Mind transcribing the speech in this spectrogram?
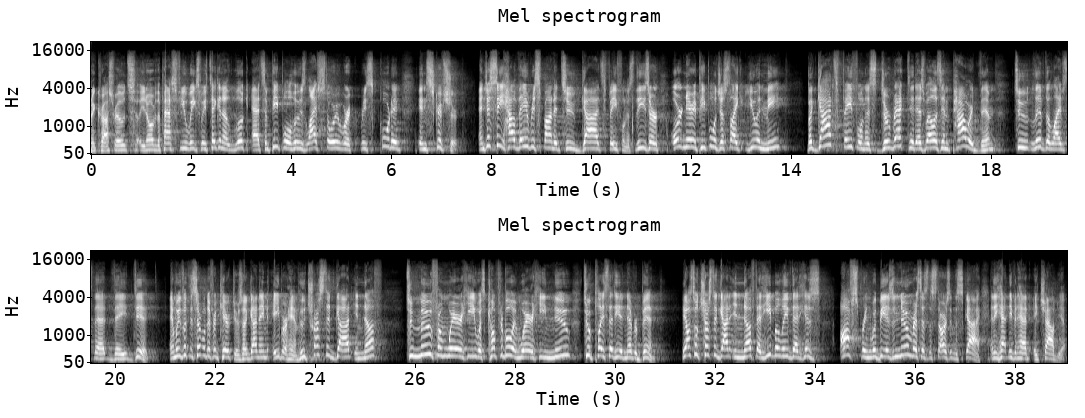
Morning, Crossroads. You know, over the past few weeks, we've taken a look at some people whose life story were recorded in Scripture and just see how they responded to God's faithfulness. These are ordinary people just like you and me, but God's faithfulness directed as well as empowered them to live the lives that they did. And we've looked at several different characters. A guy named Abraham who trusted God enough to move from where he was comfortable and where he knew to a place that he had never been. He also trusted God enough that he believed that his offspring would be as numerous as the stars in the sky, and he hadn't even had a child yet.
